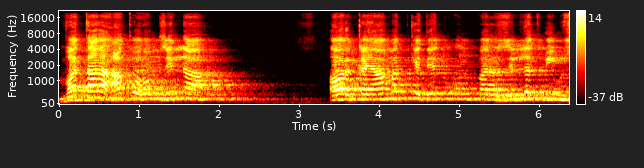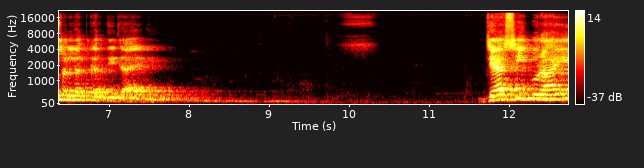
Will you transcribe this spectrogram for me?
وطر حق ہم ذلہ اور قیامت کے دن ان پر ذلت بھی مسلط کر دی جائے گی۔ جیسی برائی،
